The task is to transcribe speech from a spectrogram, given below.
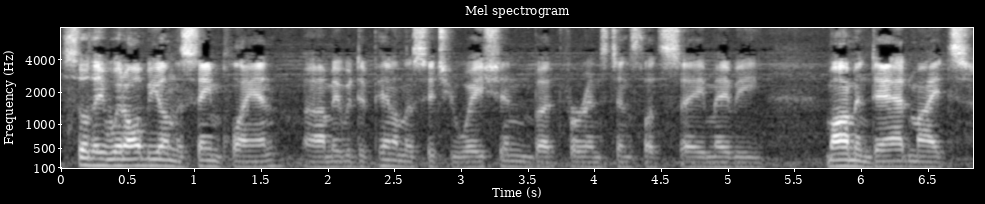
So they would all be on the same plan. Um, it would depend on the situation, but for instance, let's say maybe mom and dad might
